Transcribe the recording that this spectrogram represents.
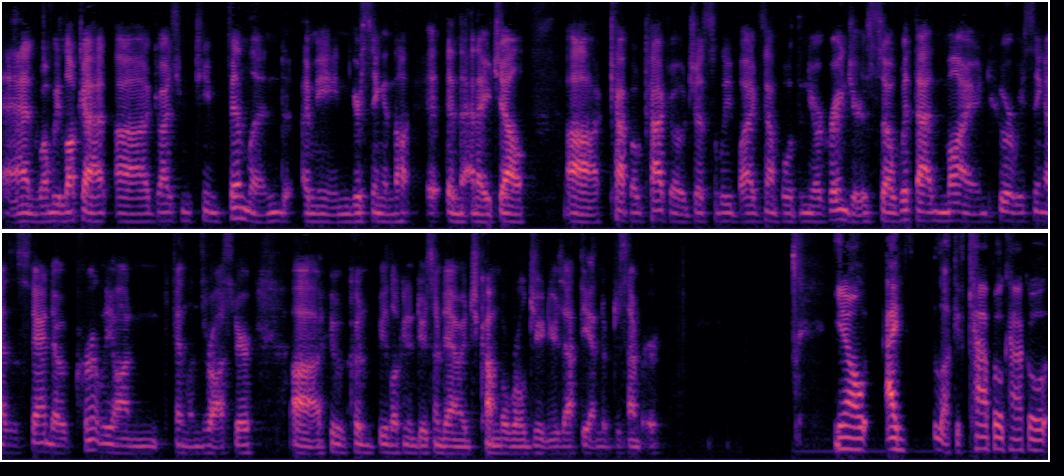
And when we look at uh, guys from Team Finland, I mean, you're seeing in the in the NHL, uh, Kaapo Kakko just to lead by example with the New York Rangers. So with that in mind, who are we seeing as a standout currently on Finland's roster, uh, who could be looking to do some damage come the World Juniors at the end of December? You know, I look if Kaapo Kakko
